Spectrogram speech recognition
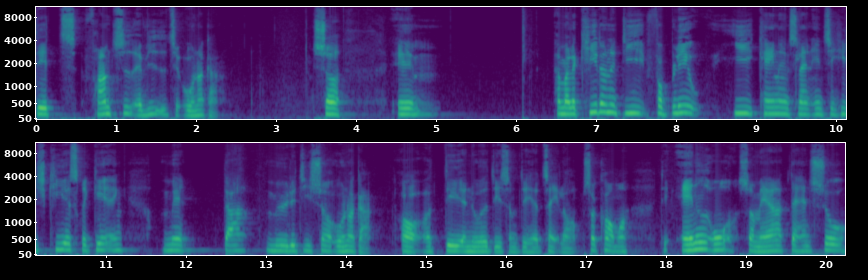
dets fremtid er videt til undergang. Så øh, Amalekitterne, de forblev i Kanaans land indtil Hiskias regering, men der mødte de så undergang. Og, og det er noget af det, som det her taler om. Så kommer det andet ord, som er, da han så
